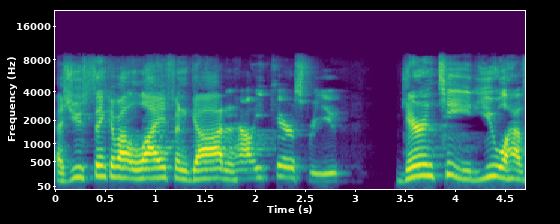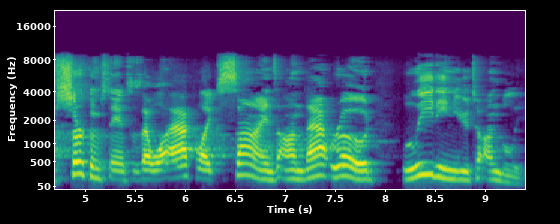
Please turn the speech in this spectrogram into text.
as you think about life and God and how He cares for you, guaranteed you will have circumstances that will act like signs on that road leading you to unbelief.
